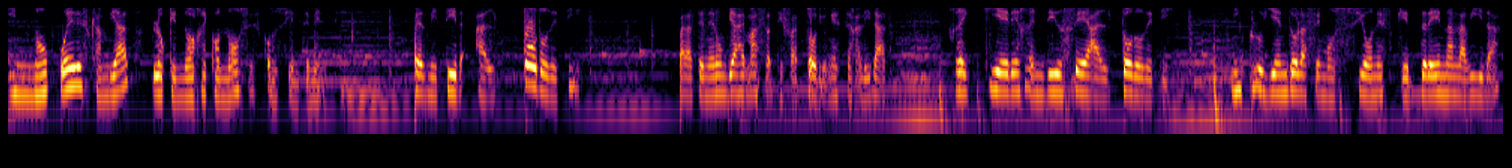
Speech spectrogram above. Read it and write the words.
y no puedes cambiar lo que no reconoces conscientemente. Permitir al todo de ti para tener un viaje más satisfactorio en esta realidad requiere rendirse al todo de ti, incluyendo las emociones que drenan la vida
